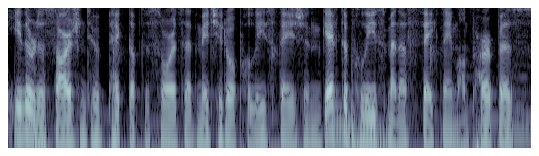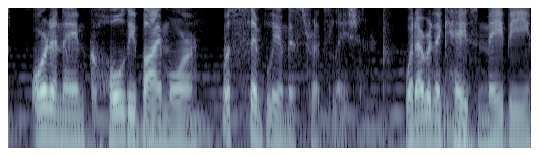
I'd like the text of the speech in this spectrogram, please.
either the sergeant who picked up the swords at Mejiro police station gave the policeman a fake name on purpose, or the name Coldy Bimore was simply a mistranslation. Whatever the case may be,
